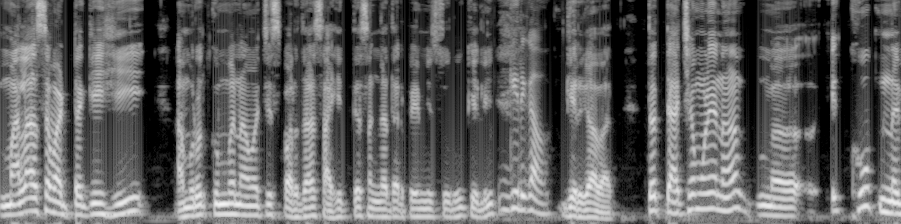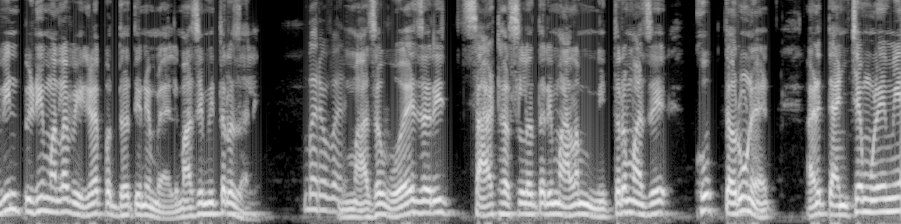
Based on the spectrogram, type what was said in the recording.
मला असं वाटतं की ही अमृतकुंभ नावाची स्पर्धा साहित्य संघातर्फे मी सुरू केली. गिरगाव. गिरगावात. तर त्याच्यामुळे ना एक खूप नवीन पिढी मला वेगळ्या पद्धतीने मिळाली. माझे मित्र झाले. बरोबर. माझं वय जरी साठ असलं तरी मला मित्र माझे खूप तरुण आहेत. आणि त्यांच्यामुळे मी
